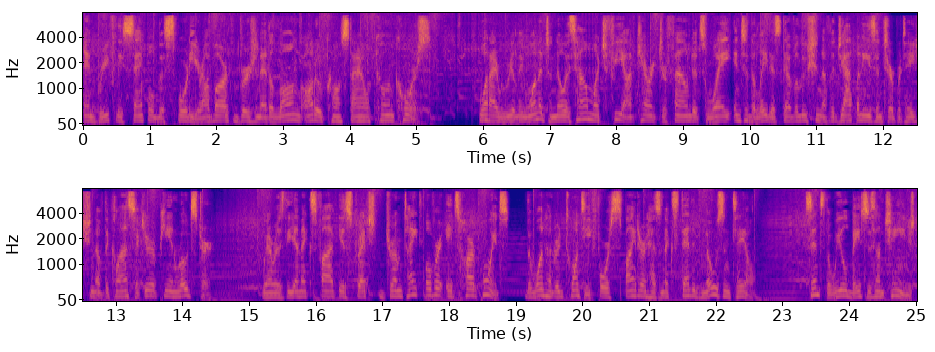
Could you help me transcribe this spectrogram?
and briefly sampled the sportier Abarth version at a long autocross-style cone course. What I really wanted to know is how much Fiat character found its way into the latest evolution of the Japanese interpretation of the classic European roadster. Whereas the MX-5 is stretched drum-tight over its hard points, the 124 Spider has an extended nose and tail. Since the wheelbase is unchanged,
